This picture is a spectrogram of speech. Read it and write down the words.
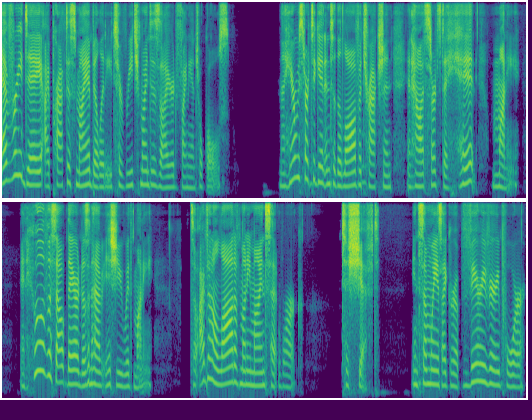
Every day, I practice my ability to reach my desired financial goals. Now, here we start to get into the law of attraction and how it starts to hit money. And who of us out there doesn't have issue with money? So, I've done a lot of money mindset work to shift. In some ways, I grew up very, very poor,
